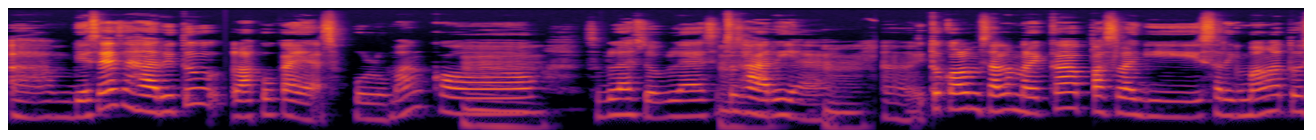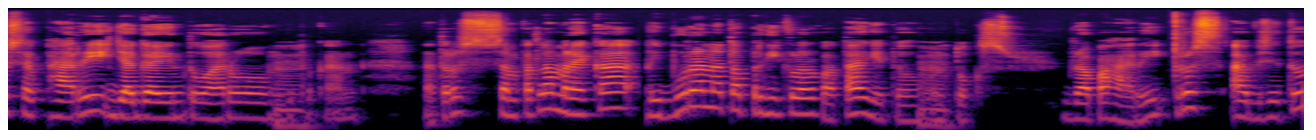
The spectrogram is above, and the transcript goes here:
em, biasanya sehari tuh laku kayak 10 mangkok, Hmm, 11 12 itu Hmm. sehari ya. hmm. Eh, itu kalau misalnya mereka pas lagi sering banget tuh setiap hari jagain tuh warung Hmm. gitu kan. Nah, terus sempatlah mereka liburan atau pergi keluar kota gitu Hmm. untuk berapa hari. Terus abis itu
